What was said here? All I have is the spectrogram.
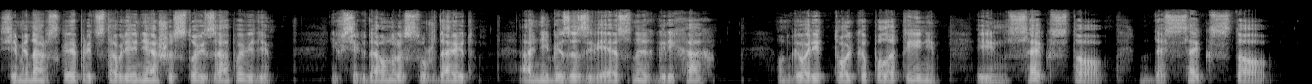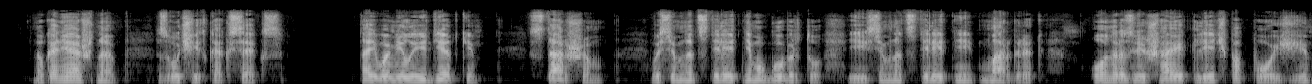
семинарское представление о шестой заповеди, и всегда он рассуждает о небезызвестных грехах. Он говорит только по латыни «in sexto», «de sexto». Ну, конечно, звучит как секс. А его милые детки, старшим, восемнадцатилетнему Губерту и семнадцатилетней Маргарет, он разрешает лечь попозже,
